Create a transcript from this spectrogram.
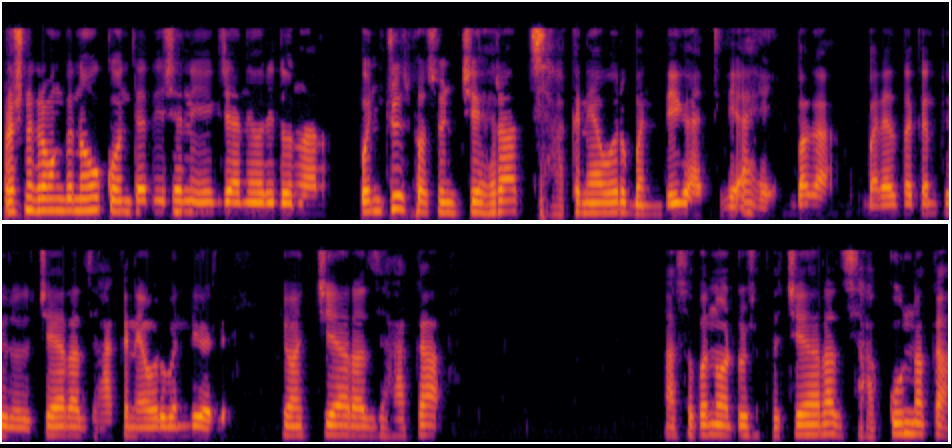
प्रश्न क्रमांक नऊ कोणत्या देशाने एक जानेवारी दोन हजार पंचवीसपासून चेहरा झाकण्यावर बंदी घातली आहे? बघा बऱ्याचदा कन्फ्युज होतो. चेहरा झाकण्यावर बंदी घातली किंवा चेहरा झाका असं पण वाटू शकतं. चेहरा झाकू नका.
